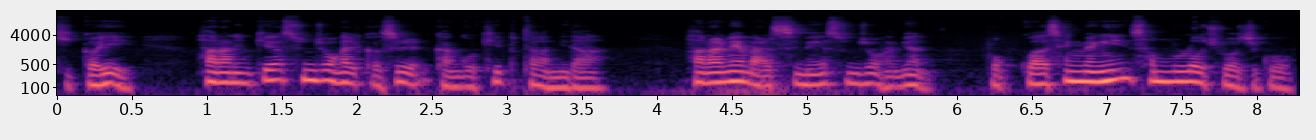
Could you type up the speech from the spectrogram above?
기꺼이 하나님께 순종할 것을 간곡히 부탁합니다. 하나님의 말씀에 순종하면 복과 생명이 선물로 주어지고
